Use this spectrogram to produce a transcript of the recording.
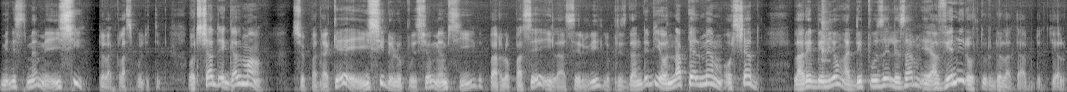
ministre même est issu de la classe politique. Au Tchad également. M. Padaké est issu de l'opposition, même si par le passé, il a servi le président Déby. On appelle même au Tchad la rébellion à déposer les armes et à venir autour de la table de dialogue.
